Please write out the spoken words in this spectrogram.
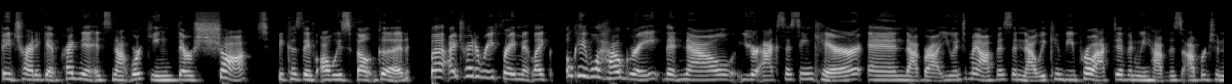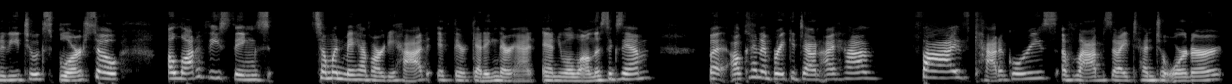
they try to get pregnant it's not working they're shocked because they've always felt good but i try to reframe it like okay well how great that now you're accessing care and that brought you into my office and now we can be proactive and we have this opportunity to explore. So a lot of these things someone may have already had if they're getting their an- annual wellness exam but I'll kind of break it down. I have five categories of labs that I tend to order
